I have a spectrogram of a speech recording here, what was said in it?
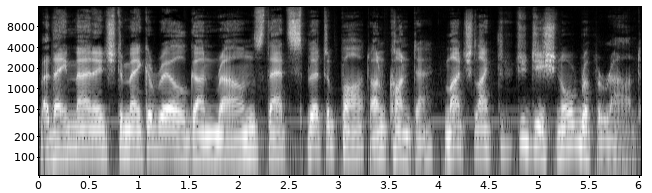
but they managed to make a railgun rounds that split apart on contact, much like the traditional ripper round.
